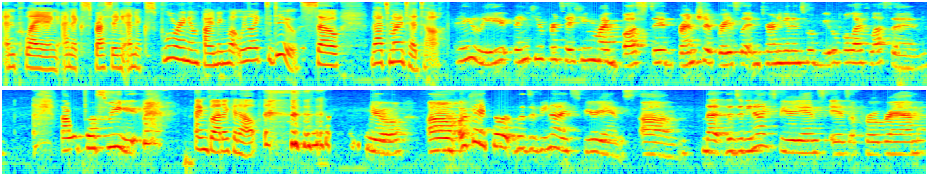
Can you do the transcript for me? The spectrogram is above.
and playing and expressing and exploring and finding what we like to do. So that's my TED Talk. Haley, thank you for taking my busted friendship bracelet and turning it into a beautiful life lesson. That was so sweet. I'm glad I could help. thank you. Um, okay, so the Divina Experience. Um, that the Divina Experience is a program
